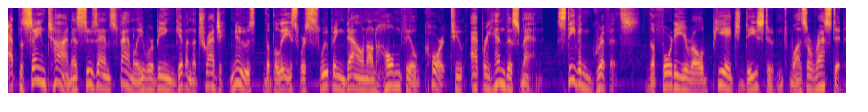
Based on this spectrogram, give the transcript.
At the same time as Suzanne's family were being given the tragic news, the police were swooping down on Holmfield Court to apprehend this man. Stephen Griffiths, the 40 year old PhD student, was arrested.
